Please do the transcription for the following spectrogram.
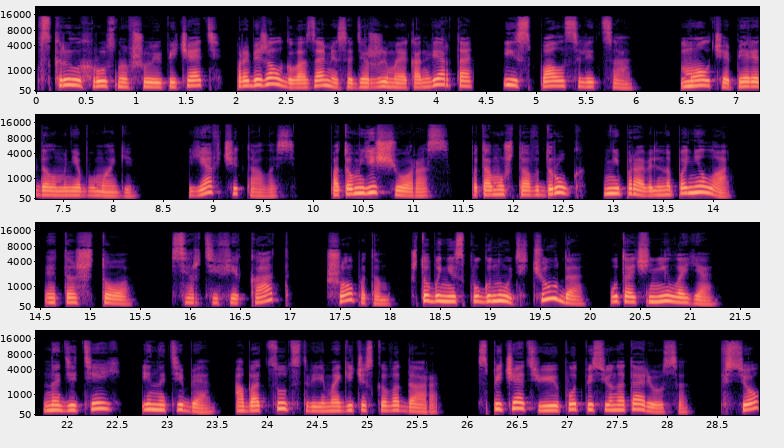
вскрыл хрустнувшую печать, пробежал глазами содержимое конверта и спал с лица молча передал мне бумаги. Я вчиталась. Потом еще раз, потому что вдруг неправильно поняла. Это что, сертификат? Шепотом, чтобы не спугнуть чудо, уточнила я. На детей и на тебя. Об отсутствии магического дара. С печатью и подписью нотариуса. Все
